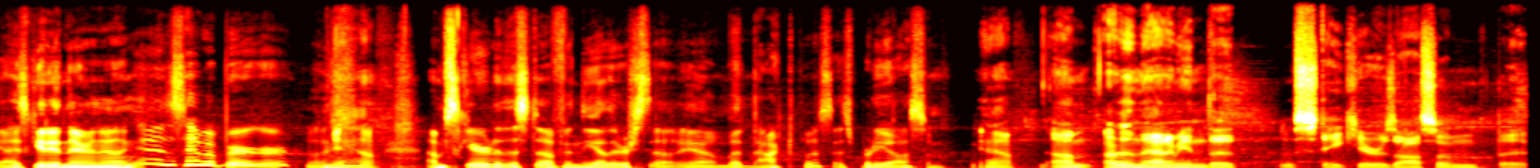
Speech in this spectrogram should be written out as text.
guys get in there and they're like, "Yeah, just have a burger." Like, Yeah, I'm scared of the stuff and the other stuff. Yeah, but octopus, that's pretty awesome. yeah. Um, other than that, I mean, the, the steak here is awesome, but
